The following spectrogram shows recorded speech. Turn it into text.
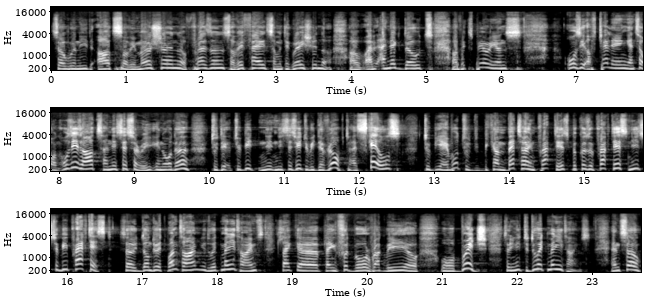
So we'll need arts of immersion, of presence, of effects, of integration, of, of anecdotes, of experience all the of telling and so on. All these arts are necessary in order to, to be necessary to be developed as skills to be able to become better in practice because the practice needs to be practiced. So don't do it one time, you do it many times. It's like uh, playing football, rugby, or, or bridge. So you need to do it many times. And so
